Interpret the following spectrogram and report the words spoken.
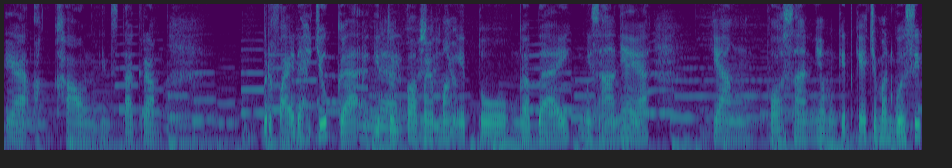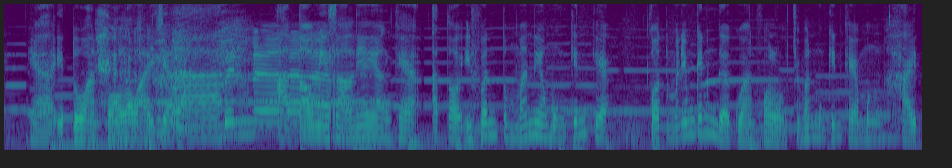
ya account Instagram berfaedah juga Benar, gitu gue kalau setuju. memang itu nggak baik misalnya ya yang posannya mungkin kayak cuman gosip ya itu unfollow aja lah Bener. atau misalnya yang kayak atau even teman yang mungkin kayak kalau temennya mungkin nggak gua unfollow cuman mungkin kayak meng-hide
